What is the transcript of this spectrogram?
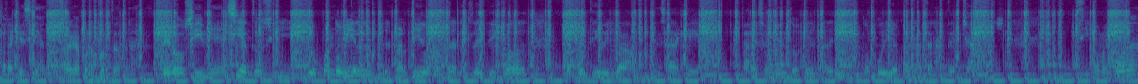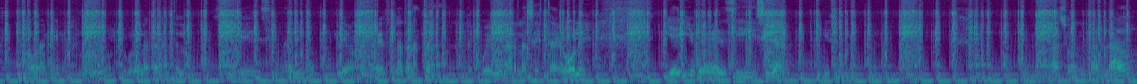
para que Zidane no salga por la puerta de atrás. Pero si bien es cierto, si yo cuando vi el, partido contra el Atlético, el Atlético de Bilbao, pensaba que para ese momento el Madrid no podía con el Atalanta en Champions. Si no mejora, ahora menos. Yo creo que el Atalanta, si, eh, si, el Madrid no levanta la cabeza, el Atalanta le puede llenar la cesta de goles. Y ahí yo creo que si Zidane hizo un, un, paso al, lado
